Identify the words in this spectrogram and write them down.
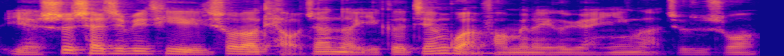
也是 ChatGPT 受到挑战的一个监管方面的一个原因了，就是说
